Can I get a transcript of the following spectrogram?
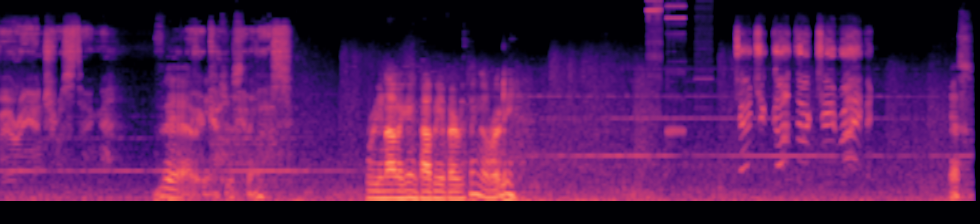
Very interesting. Very Copy interesting. this. Were you not making a copy of everything already? Attention, Gun 13 Raven! Yes.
